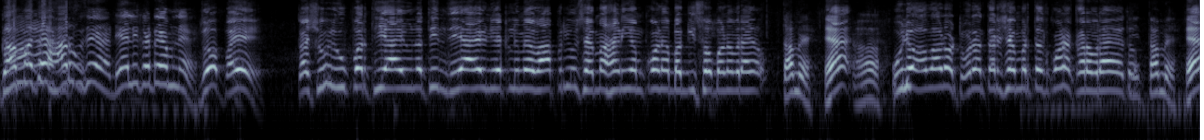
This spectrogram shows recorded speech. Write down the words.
ગામમાં હારું. છે ડેલી કટે અમને. જો ભાઈ કશું ઉપરથી આવ્યું નથી ને જે આવ્યું ને એટલું મેં વાપર્યું છે. મહાણીયમ કોણે બગીચો બનાવરાયો? તમે? હે. ઉલ્યો અવાડો ઢોરણ તરસે મરતો તો કોણે કરવરાયો તો? તમે. હે?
